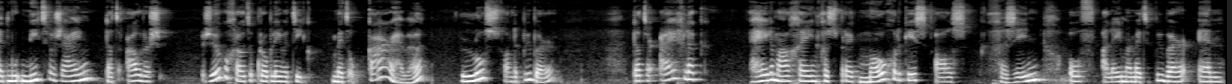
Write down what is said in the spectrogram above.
het moet niet zo zijn dat de ouders zulke grote problematiek met elkaar hebben, los van de puber, dat er eigenlijk helemaal geen gesprek mogelijk is als gezin of alleen maar met de puber en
